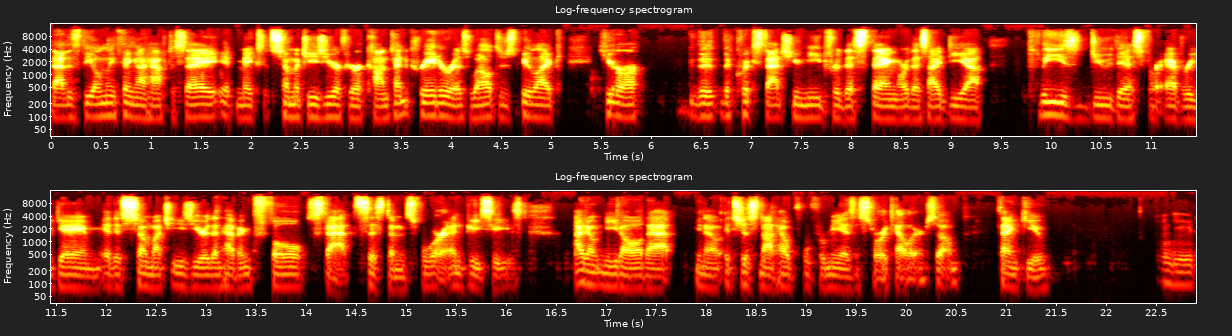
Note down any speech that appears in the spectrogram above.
That is the only thing I have to say. It makes it so much easier if you're a content creator as well to just be like, here are the the quick stats you need for this thing or this idea. Please do this for every game. It is so much easier than having full stat systems for NPCs. I don't need all that. You know, it's just not helpful for me as a storyteller. So thank you. Indeed.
